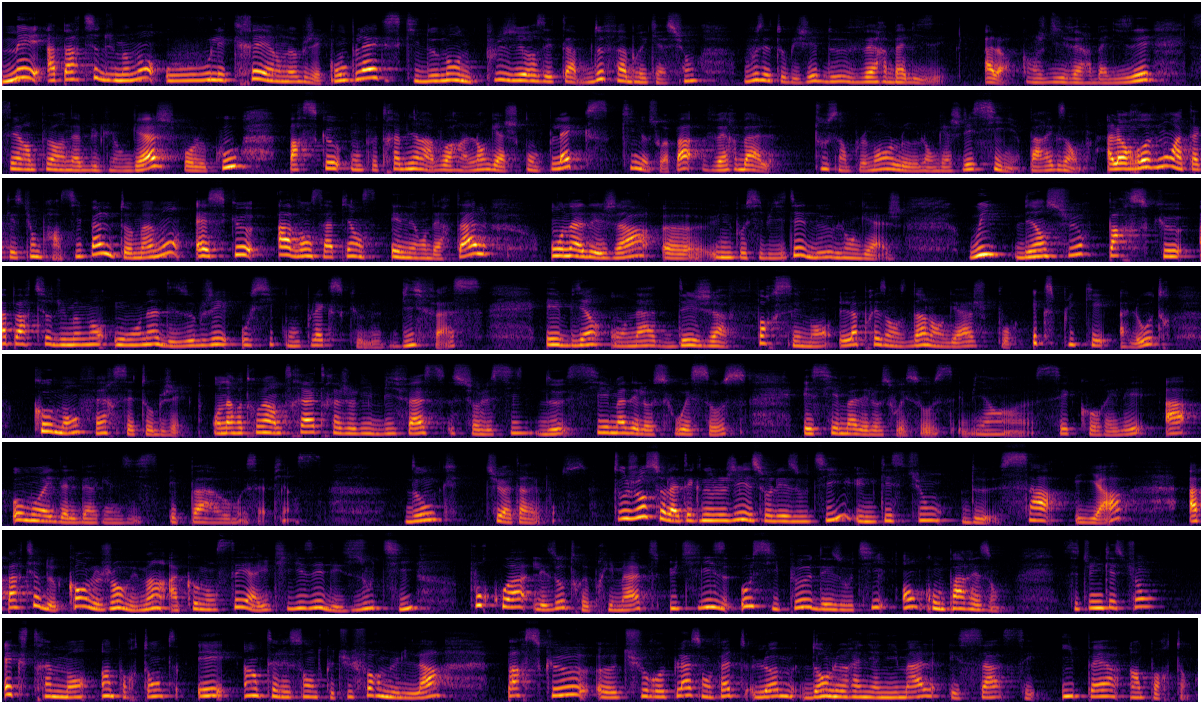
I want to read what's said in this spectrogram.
Mais à partir du moment où vous voulez créer un objet complexe qui demande plusieurs étapes de fabrication, vous êtes obligé de verbaliser. Alors, quand je dis verbaliser, c'est un peu un abus de langage pour le coup, parce qu'on peut très bien avoir un langage complexe qui ne soit pas verbal. Tout simplement le langage des signes, par exemple. Alors revenons à ta question principale, Thomas Amon. Est-ce que avant Sapiens et Néandertal, on a déjà euh, une possibilité de langage? Oui, bien sûr, parce que à partir du moment où on a des objets aussi complexes que le biface, eh bien on a déjà forcément la présence d'un langage pour expliquer à l'autre comment faire cet objet. On a retrouvé un très très joli biface sur le site de Siema de los Huesos. Et Siema de los Huesos, eh bien, c'est corrélé à Homo heidelbergensis et pas à Homo sapiens. Donc, tu as ta réponse. Toujours sur la technologie et sur les outils, une question de Sa-Ya. À partir de quand le genre humain a commencé à utiliser des outils? Pourquoi les autres primates utilisent aussi peu des outils en comparaison? C'est une question extrêmement importante et intéressante que tu formules là parce que euh, tu replaces en fait l'homme dans le règne animal et ça c'est hyper important.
